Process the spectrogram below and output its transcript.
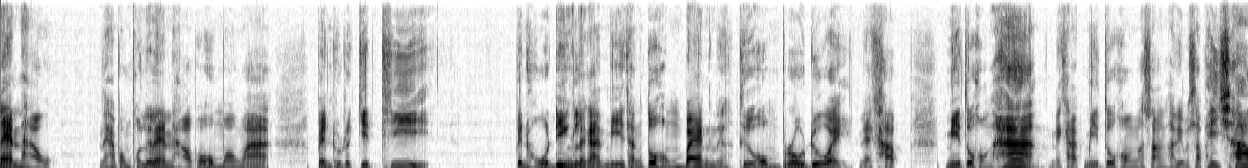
Land House นะครับผมขอเลือก Land House เพราะผมมองว่าเป็นธุรกิจที่เป็นโฮดดิ้งแล้วกัน มีทั้งตัวของแบงค์นะถือโฮมโปรด้วยนะครับ มีตัวของห้างนะครับ มีตัวของอสังหาริมทรัพย์ให้เช่า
